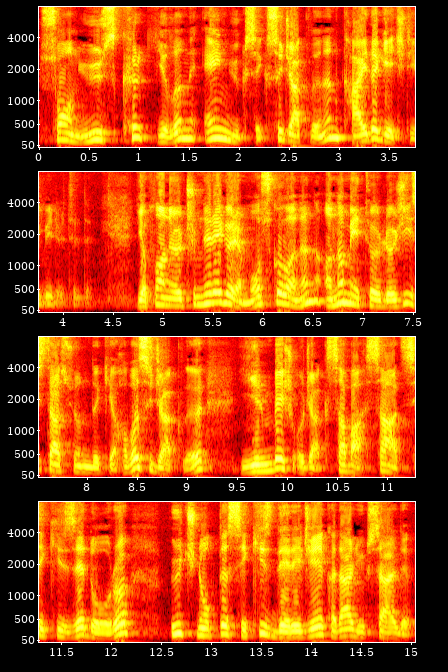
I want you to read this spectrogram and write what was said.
son 140 yılın en yüksek sıcaklığının kayda geçtiği belirtildi. Yapılan ölçümlere göre Moskova'nın ana meteoroloji istasyonundaki hava sıcaklığı 25 Ocak sabah saat 8'e doğru 3.8 dereceye kadar yükseldi.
